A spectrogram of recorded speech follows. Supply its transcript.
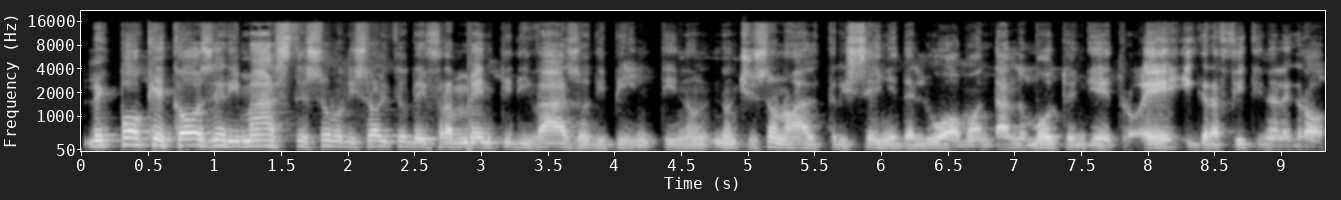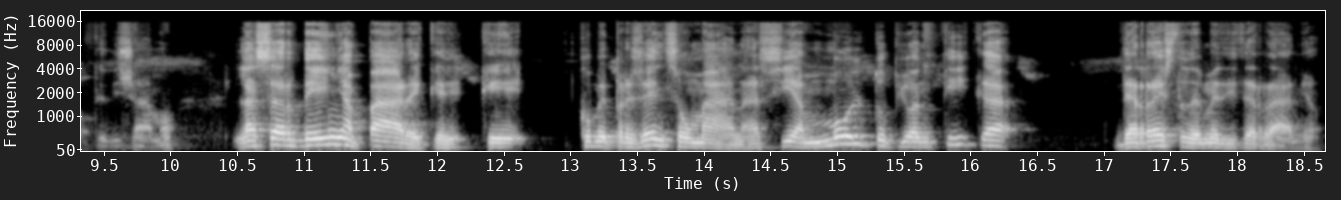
le poche cose rimaste sono di solito dei frammenti di vaso dipinti, non, non, ci sono altri segni dell'uomo andando molto indietro e i graffiti nelle grotte, diciamo. La Sardegna pare che, che come presenza umana sia molto più antica del resto del Mediterraneo,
